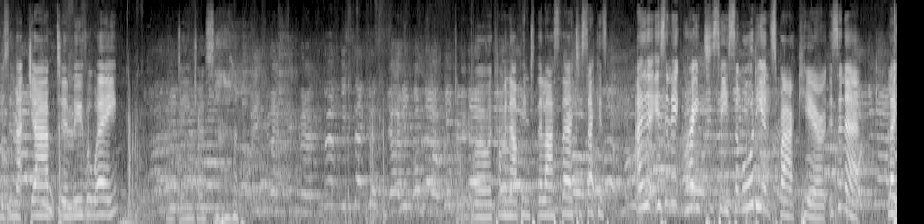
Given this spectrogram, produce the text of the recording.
Using that jab to move away. Very dangerous. well, we're coming up into the last 30 seconds. And isn't it great to see some audience back here, isn't it? Like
